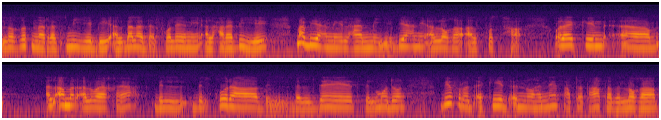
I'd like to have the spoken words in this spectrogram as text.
لغتنا الرسمية بالبلد الفلاني العربية ما بيعني العامية بيعني اللغة الفصحى. ولكن الأمر الواقع بالقرى بالبلدات بالمدن بيفرض أكيد إنه هالناس عم تتعاطى باللغة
